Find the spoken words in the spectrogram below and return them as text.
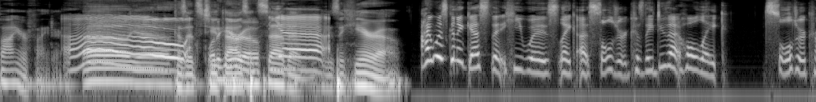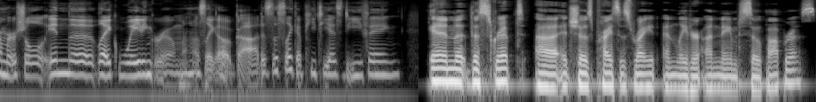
firefighter. Oh, yeah. Because it's What a 2007. Yeah. He's a hero. I was gonna guess that he was like a soldier because they do that whole like soldier commercial in the like waiting room, and I was like, oh god, is this like a PTSD thing? In the script, uh, it shows Price is Right and later unnamed soap operas.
